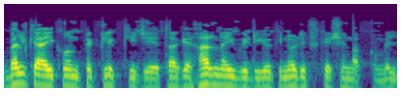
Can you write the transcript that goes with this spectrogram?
بیل کے آئیکن پہ کلک کیجیے تاکہ ہر نئی ویڈیو کی نوٹیفیکیشن آپ کو مل جائے۔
